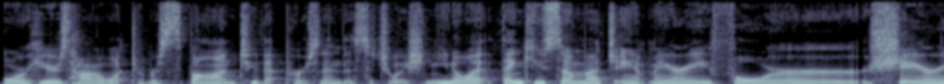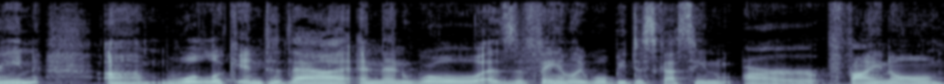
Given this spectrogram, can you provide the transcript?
or here's how I want to respond to that person in this situation. You know what? Thank you so much, Aunt Mary, for sharing. Um, we'll look into that, and then we'll, as a family, we'll be discussing our final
